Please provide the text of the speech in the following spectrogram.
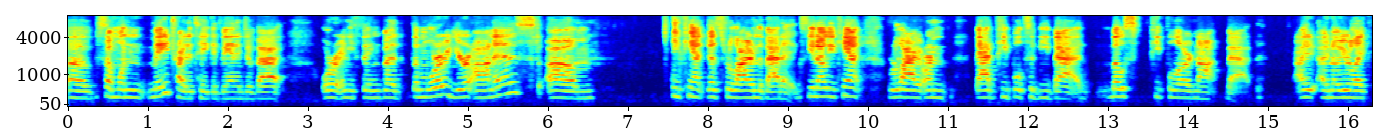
uh someone may try to take advantage of that or anything, but the more you're honest, um you can't just rely on the bad eggs. You know, you can't rely on bad people to be bad. Most people are not bad. I I know you're like,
